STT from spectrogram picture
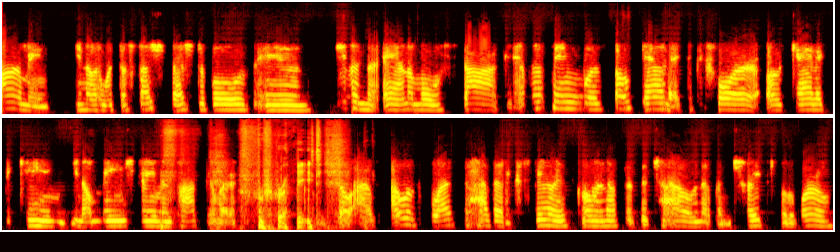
farming, you know, with the fresh vegetables and even the animal stock, everything was organic before organic became, you know, mainstream and popular. right. So I, I was blessed to have that experience growing up as a child and I've been traits for the world.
